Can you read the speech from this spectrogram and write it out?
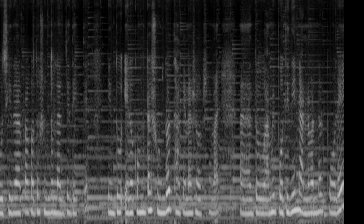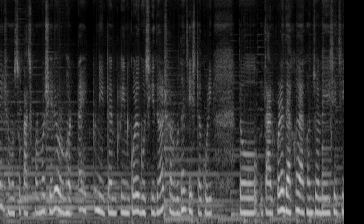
গুছিয়ে দেওয়ার পর কত সুন্দর লাগছে দেখতে। কিন্তু এরকমটা সুন্দর থাকে না সব সময় তো আমি প্রতিদিন রান্নাবান্নার পরে সমস্ত কাজকর্ম সেরে ওর ঘরটা একটু নিট অ্যান্ড ক্লিন করে গুছিয়ে দেওয়ার সর্বদা চেষ্টা করি। তো তারপরে দেখো, এখন চলে এসেছি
